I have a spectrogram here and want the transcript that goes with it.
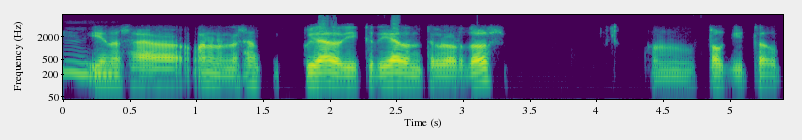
Y nos ha, bueno, nos han cuidado y criado entre los dos con poquito,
